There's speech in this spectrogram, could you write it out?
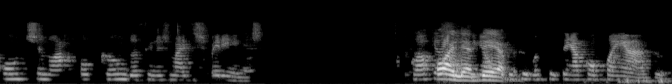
continuar focando assim nos mais experientes? Qual que é a Olha, Débora, que você tem acompanhado?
